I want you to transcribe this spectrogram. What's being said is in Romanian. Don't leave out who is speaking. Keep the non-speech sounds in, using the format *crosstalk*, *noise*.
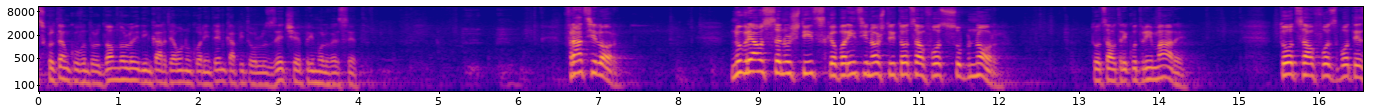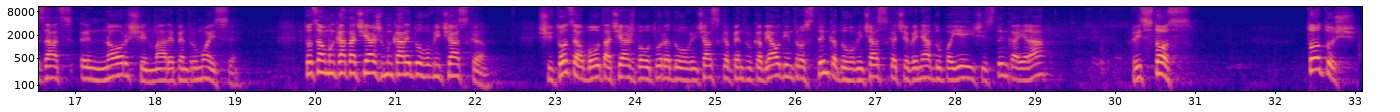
Speaker 1: Ascultăm cuvântul Domnului din Cartea 1 Corinteni, capitolul 10, primul verset. Fraților, nu vreau să nu știți că părinții noștri toți au fost sub nor, toți au trecut prin mare, toți au fost botezați în nor și în mare pentru Moise. Toți au mâncat aceeași mâncare duhovnicească și toți au băut aceeași băutură duhovnicească pentru că beau dintr-o stâncă duhovnicească ce venea după ei și stânca era Hristos. Totuși,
